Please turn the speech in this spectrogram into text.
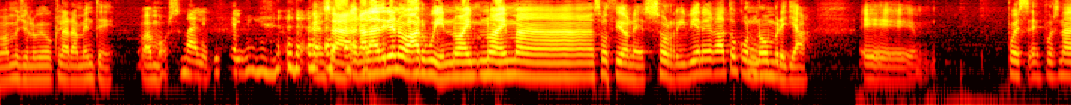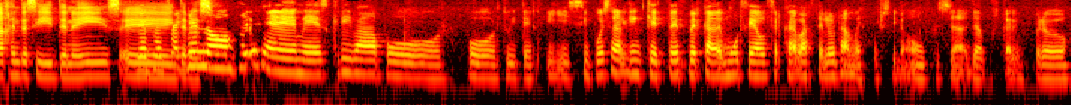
vamos, yo lo veo claramente. Vamos. Vale, pues alguien- O sea, Galadriel o Arwin, no hay, no hay más opciones. Sorry, viene gato con nombre ya. Eh, pues, eh, pues nada, gente, si tenéis eh, pues, alguien interés. quiere que me escriba por, por Twitter. Y si puede ser alguien que esté cerca de Murcia o cerca de Barcelona, mejor. Si no, pues ya, ya buscaremos. Pero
